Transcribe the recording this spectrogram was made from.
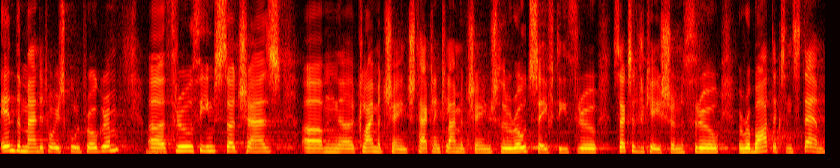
in the mandatory school program uh, through themes such as um, uh, climate change, tackling climate change, through road safety, through sex education, through robotics and STEM.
